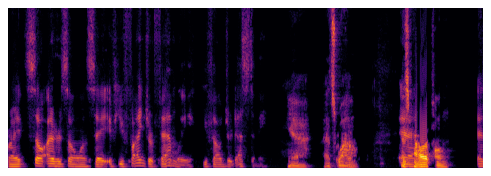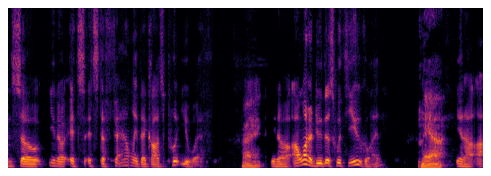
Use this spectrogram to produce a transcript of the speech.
right? So i heard someone say if you find your family you found your destiny. Yeah that's wow that's and, powerful. and so you know it's it's the family that god's put you with. Right. You know i want to do this with you glenn. Yeah. You know I,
